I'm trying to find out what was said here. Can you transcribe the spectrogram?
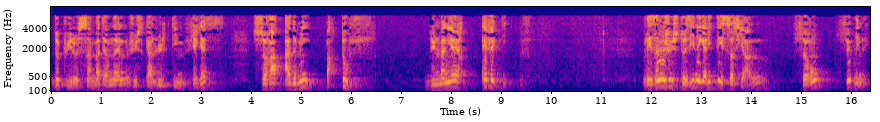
depuis le sein maternel jusqu'à l'ultime vieillesse, sera admis par tous d'une manière effective. Les injustes inégalités sociales seront supprimées.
